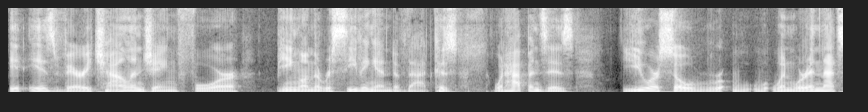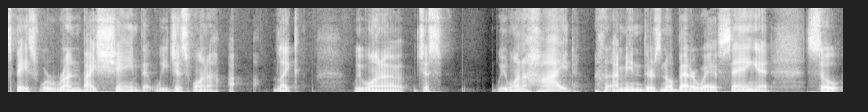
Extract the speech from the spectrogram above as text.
it is very challenging for being on the receiving end of that. Because what happens is you are so, when we're in that space, we're run by shame that we just want to, uh, like, we want to just, we want to hide. I mean, there's no better way of saying it. So,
